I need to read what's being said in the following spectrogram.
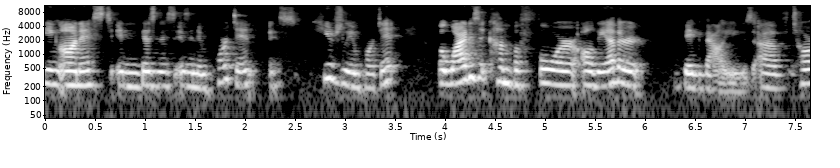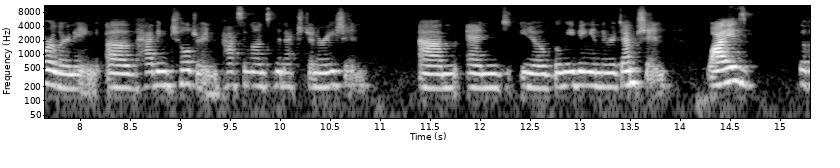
being honest in business isn't important, it's hugely important. But why does it come before all the other big values of Torah learning, of having children, passing on to the next generation, um, and you know believing in the redemption? Why is the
